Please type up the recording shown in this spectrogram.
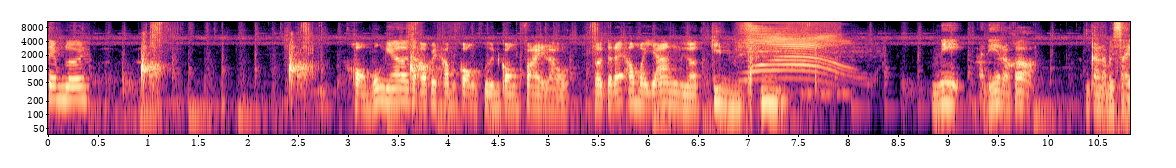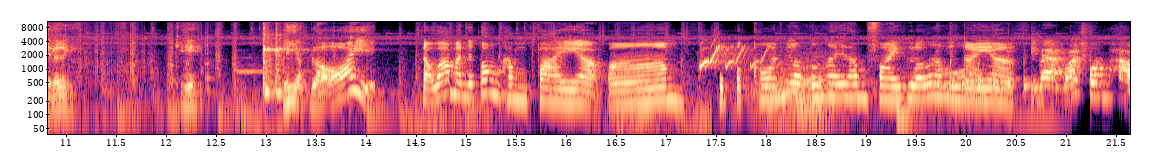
เต็มเลย ของพวกนี้เราจะเอาไปทำกองฟืนกองไฟเรา เราจะได้เอามาย่างเนื้อกินกันนี่ อันนี้เราก็ทำการเอาไปใส่เลย โอเค เรียบร้อย แต่ว่ามันจะต้องทำไฟอะปาล์มอุปกรณ์ที่เราต้องใช้ทำไฟคือเราต้องทำยังไงอะ แบบว่าชนเผ่า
